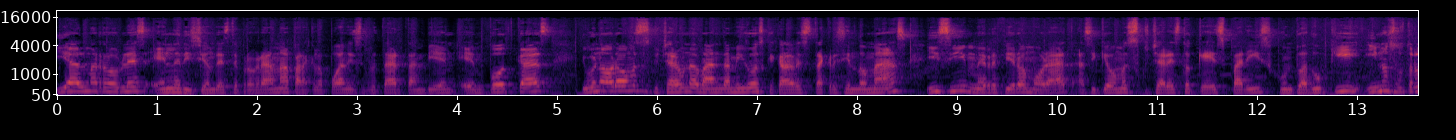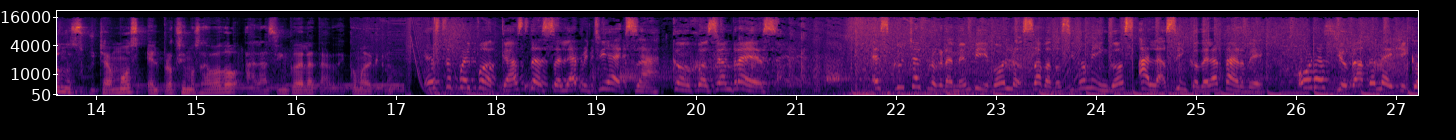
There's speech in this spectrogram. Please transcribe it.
y Alma Robles en la edición de este programa para que lo puedan disfrutar también en podcast. Y bueno, ahora vamos a escuchar a una banda, amigos, que cada vez está creciendo más. Y sí, me refiero a Morat, así que vamos a escuchar esto que es París junto a Duki. Y nosotros nos escuchamos el próximo sábado a las 5 de la tarde. ¿Cómo de que no? Este fue el podcast de Celebrity Exa con José Andrés. Escucha el programa en vivo los sábados y domingos a las 5 de la tarde, hora Ciudad de México,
